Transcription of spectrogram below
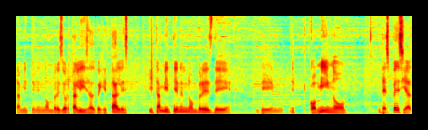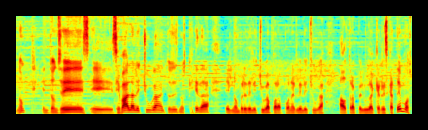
también tienen nombres de hortalizas, vegetales y también tienen nombres de, de eh, comino, de especias, ¿no? Entonces eh, se va la lechuga, entonces nos queda el nombre de lechuga para ponerle lechuga a otra peluda que rescatemos.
